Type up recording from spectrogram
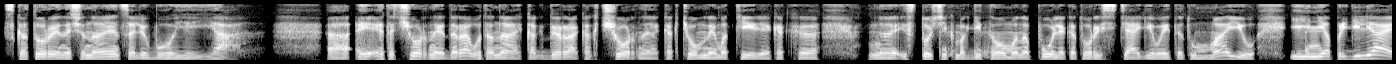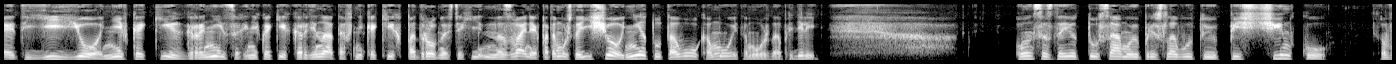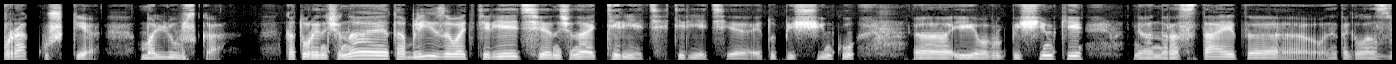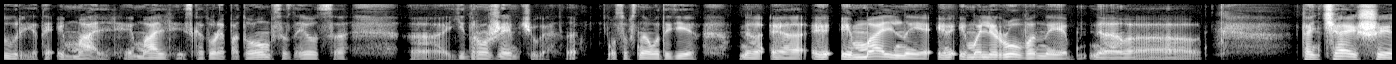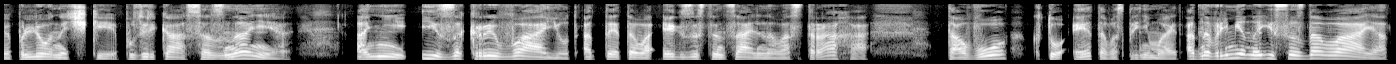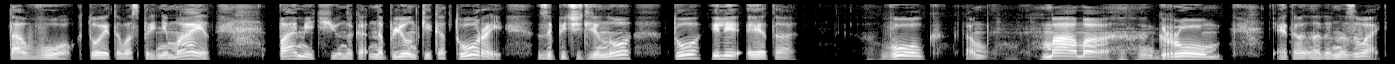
С которой начинается любое «я». А, и эта черная дыра, вот она как дыра, как черная, как темная материя, как э, источник магнитного монополя, который стягивает эту майю и не определяет ее ни в каких границах, ни в каких координатах, ни в каких подробностях и названиях, потому что еще нету того, кому это можно определить. Он создает ту самую пресловутую песчинку в ракушке моллюска, который начинает облизывать, тереть, начинает тереть, тереть э, эту песчинку, э, и вокруг песчинки э, нарастает вот эта глазурь, это эмаль, эмаль, из которой потом создается ядро жемчуга. Вот, собственно, вот эти эмальные, эмалированные тончайшие пленочки пузырька сознания, они и закрывают от этого экзистенциального страха того, кто это воспринимает, одновременно и создавая того, кто это воспринимает, памятью, на, на пленке которой запечатлено то или это волк, там, мама, гром. Это надо назвать.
